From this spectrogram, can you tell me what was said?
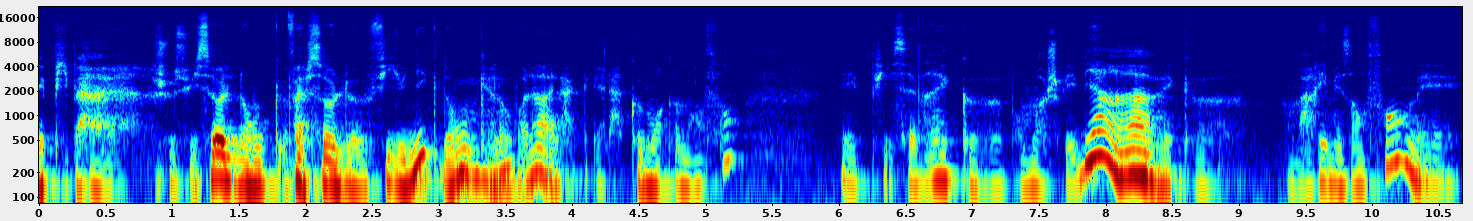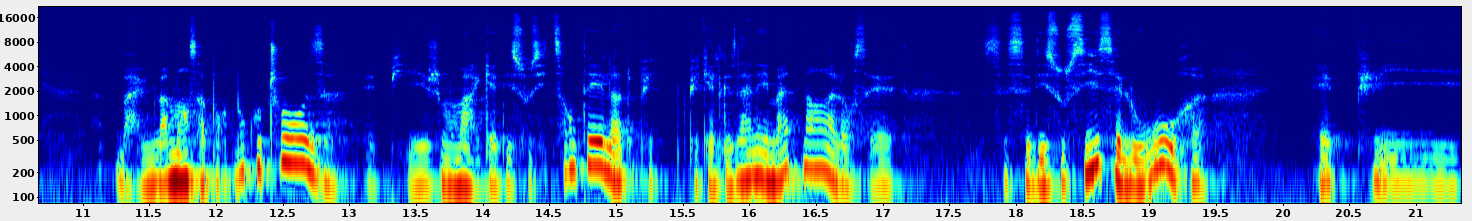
et puis bah, je suis seule, donc, enfin seule fille unique, donc, Mhm. alors voilà, elle a, elle a que moi comme enfant. Et puis c'est vrai que bon, moi je vais bien hein, avec euh, mon mari, mes enfants, mais bah, une maman ça porte beaucoup de choses. Et puis j'ai mon mari qui a des soucis de santé là depuis, depuis quelques années maintenant, alors c'est c'est c'est des soucis, c'est lourd. Et puis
